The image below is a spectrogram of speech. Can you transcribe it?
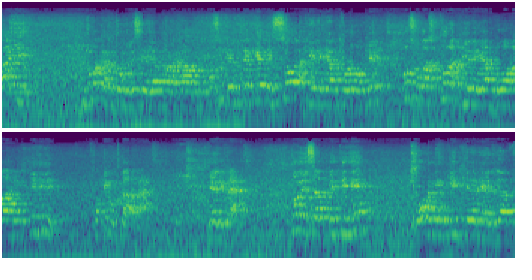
هاي نمك تقول سي يا مركاب وسك لك الصورة كده يا فروك وسك أسطورة كده يا بوهان كده فكيف مختار يعني قرأت تو يثبته. ومن كي كان يلا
